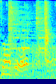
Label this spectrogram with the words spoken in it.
음 악.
